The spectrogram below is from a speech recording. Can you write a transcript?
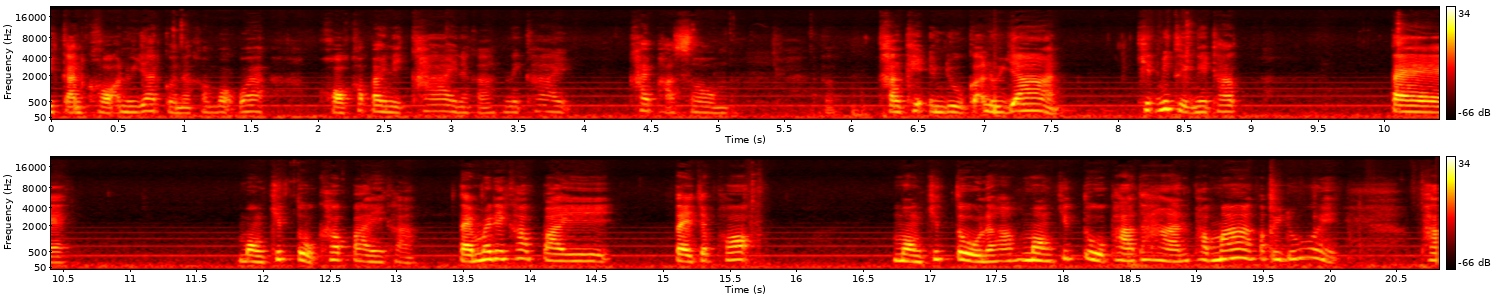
มีการขออนุญาตก่อนนะคะ บอกว่าขอเข้าไปในค่ายนะคะ ในค่ายค่ายผาซอง ทาง KNU ก็อนุญาต คิดไม่ถึงไงครับแต่หม่องคิดตู่เข้าไปค่ะ แต่ไม่ได้เข้าไป แต่เฉพาะหม่องคิดตู่นะคะหม่องคิดตู่พาทหารพม่าเข้าไปด้วย พา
